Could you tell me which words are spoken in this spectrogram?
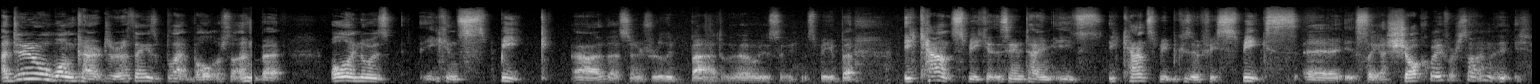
I do know one character. I think it's Black Bolt or something, but all I know is he can speak. Uh, that sounds really bad. Obviously, he can speak, but he can't speak at the same time. He's he can't speak because if he speaks, uh, it's like a shockwave or something. It,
